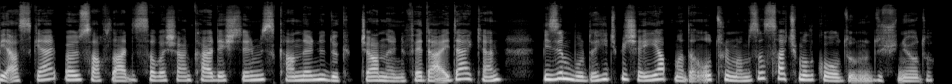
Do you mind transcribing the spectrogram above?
bir asker ön saflarda savaşan kardeşlerimiz kanlarını döküp canlarını feda ederken bizim burada hiçbir şey yapmadan oturmamızın saçmalık olduğunu düşünüyordu.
